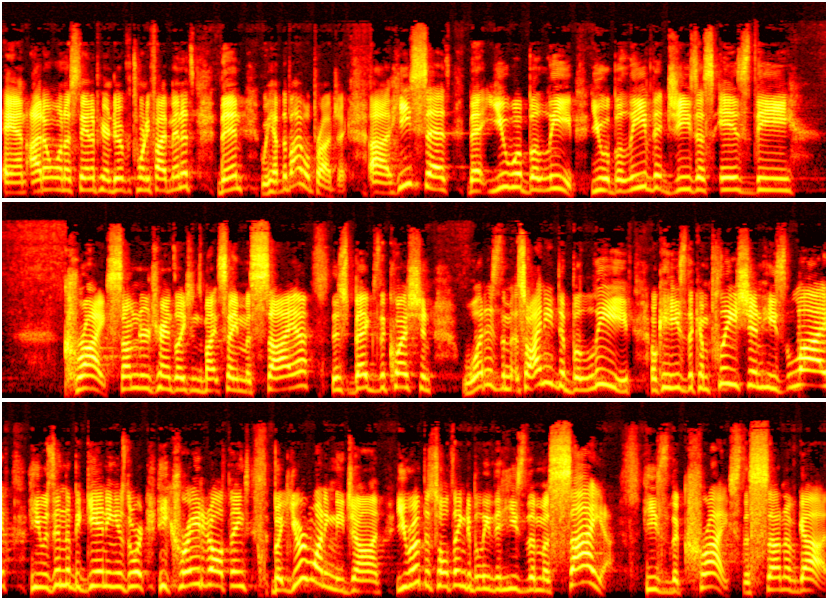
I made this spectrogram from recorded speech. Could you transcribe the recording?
and I don't want to stand up here and do it for 25 minutes, then we have the Bible Project. Uh, he says that you will believe. You will believe that Jesus is the Christ. Some new translations might say Messiah. This begs the question what is the. So I need to believe, okay, he's the completion, he's life, he was in the beginning, is the word, he created all things. But you're wanting me, John, you wrote this whole thing to believe that he's the Messiah, he's the Christ, the Son of God.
